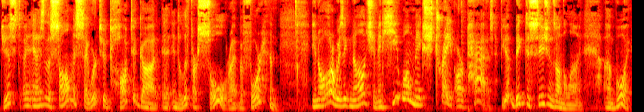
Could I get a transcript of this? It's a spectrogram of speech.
Just as the psalmists say, we're to talk to God and to lift our soul right before Him in all our ways acknowledge him and he will make straight our paths. If you have big decisions on the line um, boy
